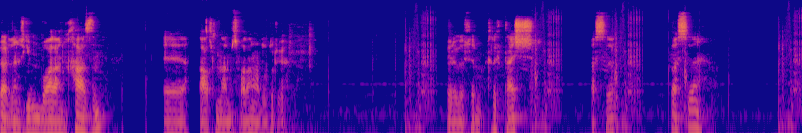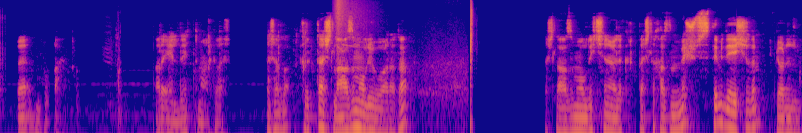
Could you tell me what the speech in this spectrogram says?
Gördüğünüz gibi bu alanı kazdım. Ee, altınlarımız falan orada duruyor. Şöyle göstereyim. Kırık taş. Burası. Burası. Ve burada. Bunları elde ettim arkadaşlar. Kırık taş lazım oluyor bu arada. Taş lazım olduğu için öyle kırık taşla kazdım ve şu sistemi değiştirdim. Gördüğünüz gibi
